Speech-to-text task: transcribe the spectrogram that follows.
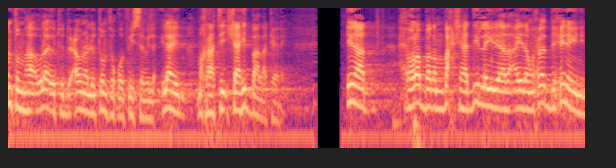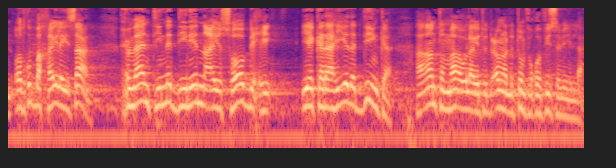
antum haaulaai tudcawna litunfiquu fii sabiil lah ilaahay makhraati shaahid baa la keenay. Badan baxsha haddii la yidhaahda aydan waxba bixinaynin ood ku bakhaylaysaan xumaantiinna diineedna ay soo bixi iyo karaahiyada diinka ha antum haaulaai tudcawna litunfiquu fii sabiili illah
